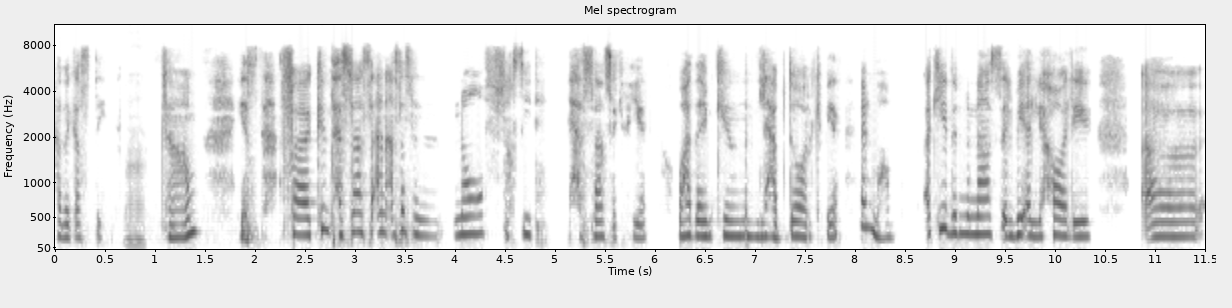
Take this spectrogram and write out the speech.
هذا قصدي. أه. تمام؟ يس. فكنت حساسة. أنا أساسا نوف شخصيتي حساسة كثير. وهذا يمكن لعب دور كبير. المهم أكيد إنه الناس البيئة اللي حولي آه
